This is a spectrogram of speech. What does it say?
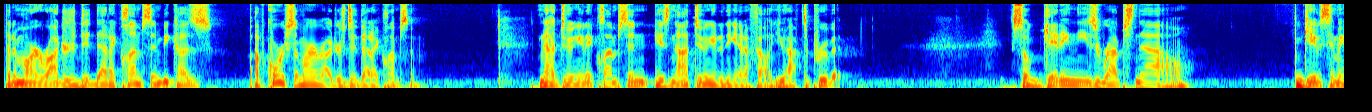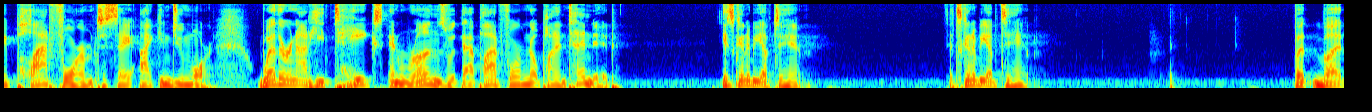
that Amari Rodgers did that at Clemson because, of course, Amari Rodgers did that at Clemson. Now, doing it at Clemson is not doing it in the NFL. You have to prove it. So, getting these reps now gives him a platform to say, I can do more. Whether or not he takes and runs with that platform, no pun intended, is going to be up to him. It's going to be up to him. But but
